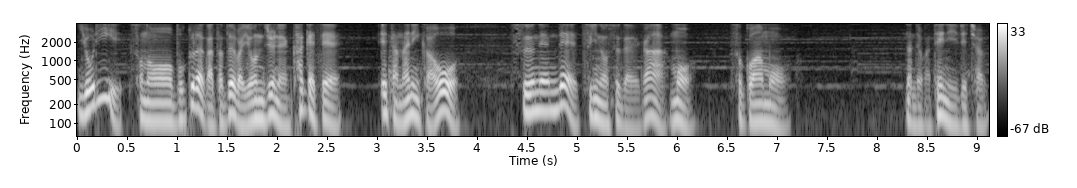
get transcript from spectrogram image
よりその僕らが例えば40年かけて得た何かを数年で次の世代がもうそこはもう何ていうか手に入れちゃう、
